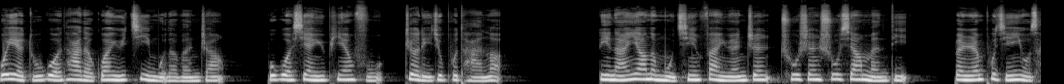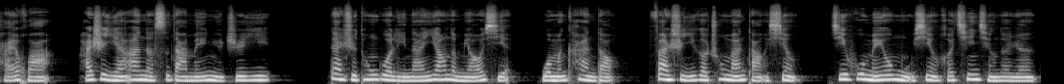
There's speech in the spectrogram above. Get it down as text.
我也读过他的关于继母的文章，不过限于篇幅，这里就不谈了。李南央的母亲范元贞出身书香门第，本人不仅有才华，还是延安的四大美女之一。但是通过李南央的描写，我们看到。范是一个充满党性、几乎没有母性和亲情的人。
